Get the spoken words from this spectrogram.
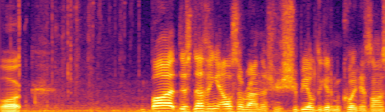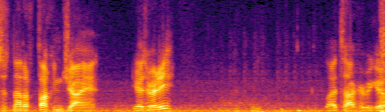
Fuck. But there's nothing else around this. We should be able to get him quick as long as it's not a fucking giant. You guys ready? Lights off. Here we go.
